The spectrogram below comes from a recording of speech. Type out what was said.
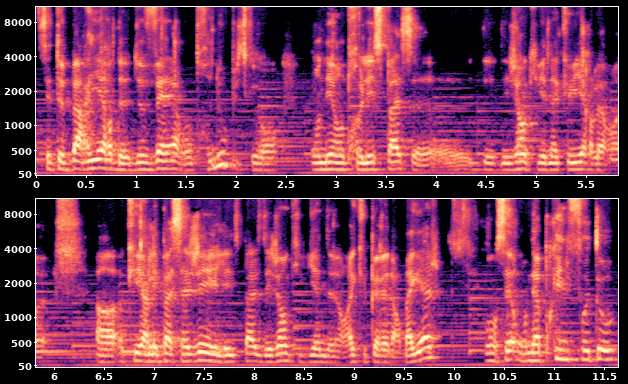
cette barrière de, verre entre nous, puisqu'on on est entre l'espace euh, des, gens qui viennent accueillir, leur, euh, accueillir les passagers et l'espace des gens qui viennent récupérer leurs bagages. On, on a pris une photo.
